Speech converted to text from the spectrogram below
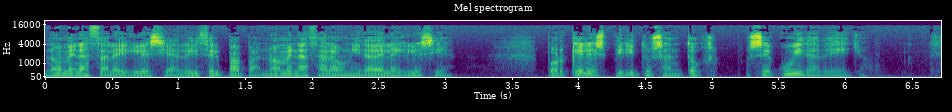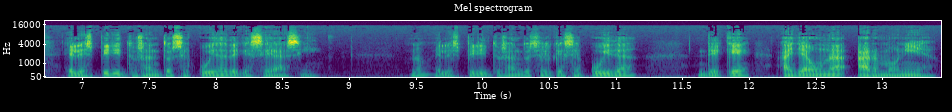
no amenaza a la Iglesia, le dice el Papa, no amenaza a la unidad de la Iglesia, porque el Espíritu Santo se cuida de ello. El Espíritu Santo se cuida de que sea así. ¿no? El Espíritu Santo es el que se cuida de que haya una armonía.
